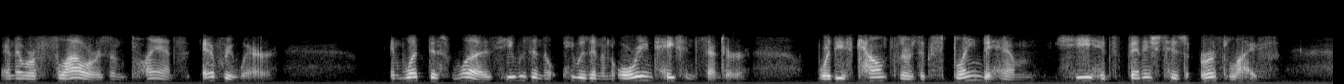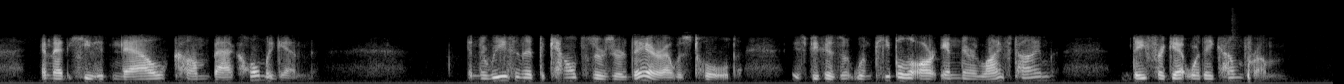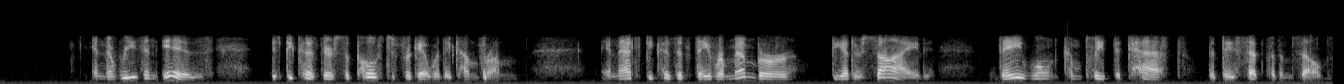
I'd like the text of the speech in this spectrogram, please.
And there were flowers and plants everywhere. And what this was, he was in he was in an orientation center where these counselors explained to him he had finished his earth life and that he had now come back home again. And the reason that the counselors are there, I was told, is because when people are in their lifetime, they forget where they come from. And the reason is is because they're supposed to forget where they come from. And that's because if they remember the other side, they won't complete the test that they set for themselves.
